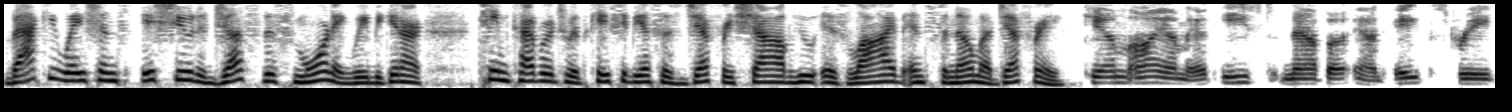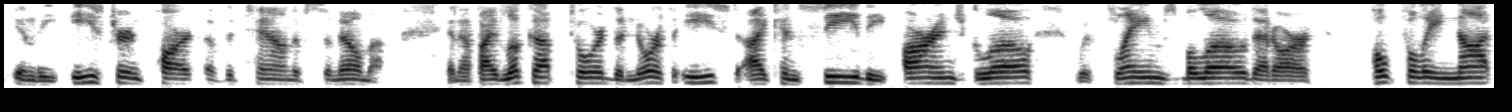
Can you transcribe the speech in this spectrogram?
evacuations issued just this morning. We begin our team coverage with KCBS's Jeffrey Schaub, who is live in Sonoma. Jeffrey. Kim, I am at East Napa and 8th Street in the eastern part of the town of Sonoma. And if I look up toward the northeast, I can see the orange glow with flames below that are hopefully not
